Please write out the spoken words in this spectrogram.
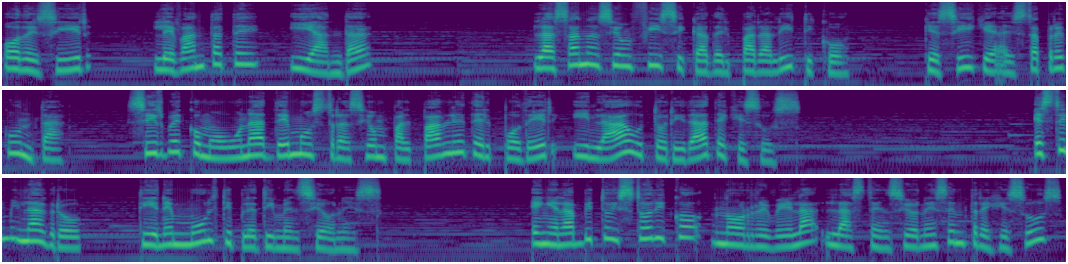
¿O decir, levántate y anda? La sanación física del paralítico, que sigue a esta pregunta, sirve como una demostración palpable del poder y la autoridad de Jesús. Este milagro tiene múltiples dimensiones. En el ámbito histórico nos revela las tensiones entre Jesús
